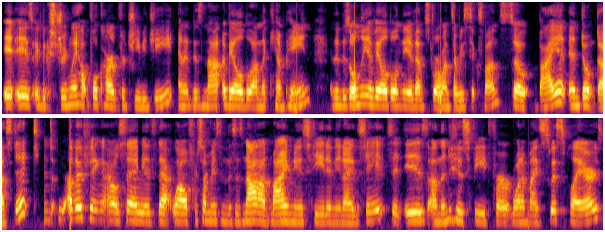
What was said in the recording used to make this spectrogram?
It is an extremely helpful card for GVG, and it is not available on the campaign, and it is only available in the event store once every six months. So buy it and don't dust it. And the other thing I will say is that while for some reason this is not on my news feed in the United States, it is on the news feed for one of my Swiss players.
